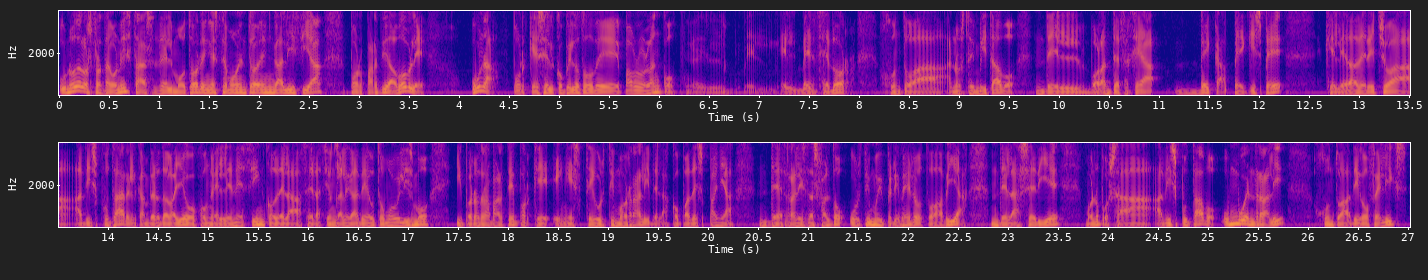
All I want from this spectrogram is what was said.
uno de los protagonistas del motor en este momento en Galicia por partida doble. Una, porque es el copiloto de Pablo Blanco, el, vencedor, junto a, nuestro invitado del volante FGA Beca PXP, que le da derecho a, disputar el campeonato gallego con el N5 de la Federación Galega de Automovilismo y por otra parte porque en este último rally de la Copa de España de rallies de asfalto, último y primero todavía de la serie, bueno, pues ha, disputado un buen rally junto a Diego Félix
